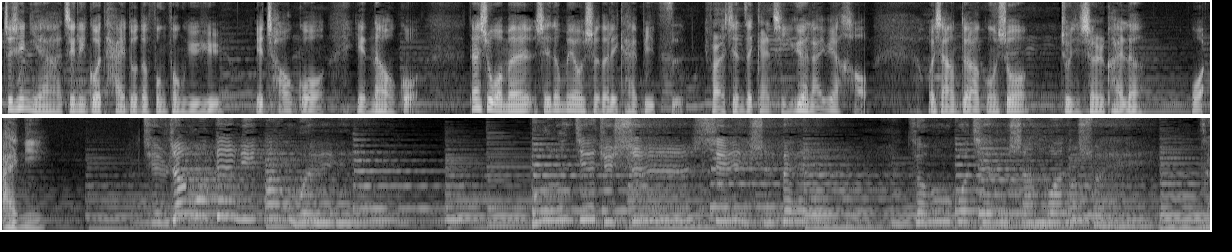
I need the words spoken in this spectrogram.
这些年啊，经历过太多的风风雨雨，也吵过，也闹过，但是我们谁都没有舍得离开彼此，反而现在感情越来越好。我想对老公说：“祝你生日快乐，我爱你。且让我给你安慰。不论结局是喜是悲，走过千山万水，在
